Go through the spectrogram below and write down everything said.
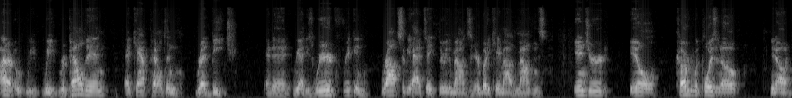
I don't, we, we repelled in at Camp Pendleton Red Beach. And then we had these weird freaking routes that we had to take through the mountains, and everybody came out of the mountains injured, ill, covered with poison oak, you know,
